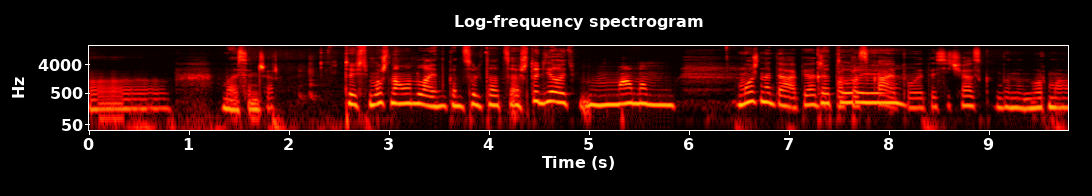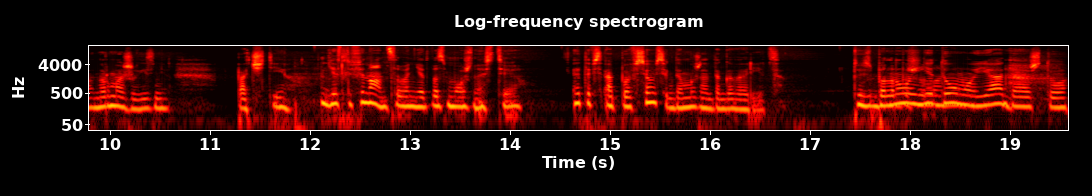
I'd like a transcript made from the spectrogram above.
э, мессенджер. То есть можно онлайн-консультация. А что делать мамам? Можно, да, опять которые... же, по, по скайпу. Это сейчас как бы ну, норма, норма жизни почти. Если финансово нет возможности это обо всем всегда можно договориться. То есть было ну, бы не думаю я, да, что,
